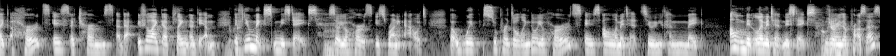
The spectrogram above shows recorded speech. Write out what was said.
Like a hearts is a terms that if you're like uh, playing a game, if you make mistakes, so mm. your hearts is running out. But with Super Duolingo, your hearts is unlimited, so you can make unlimited mistakes during the process.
